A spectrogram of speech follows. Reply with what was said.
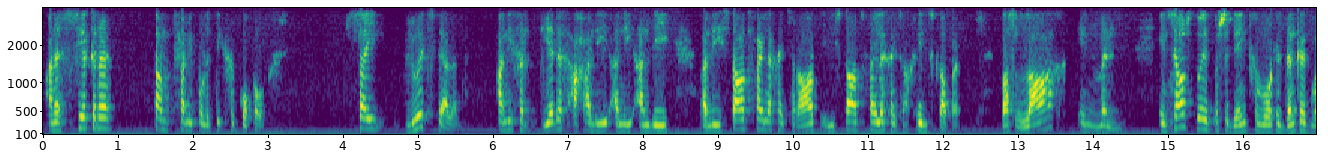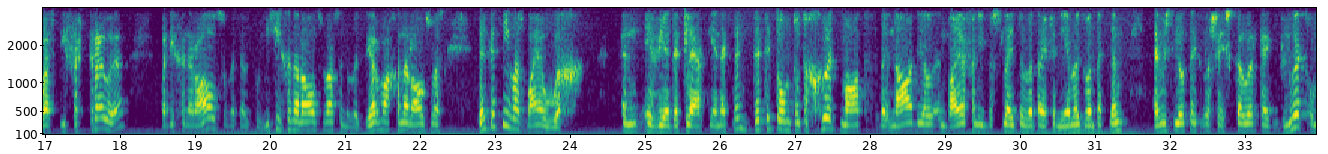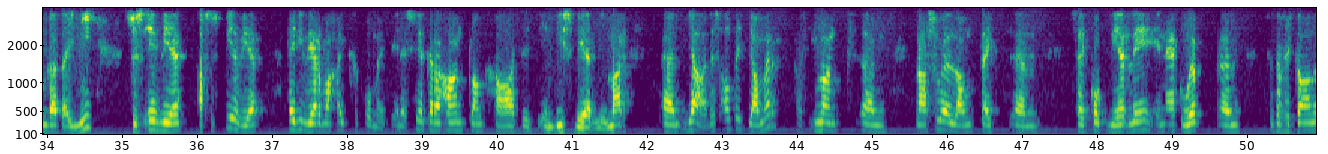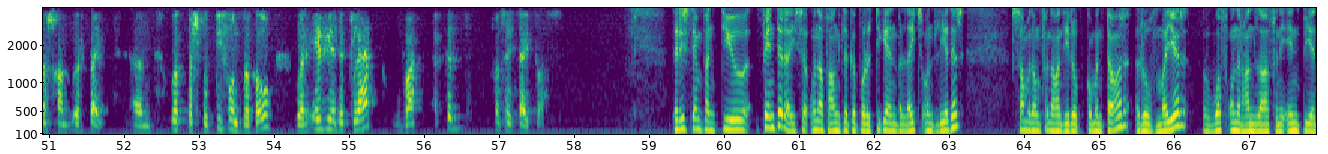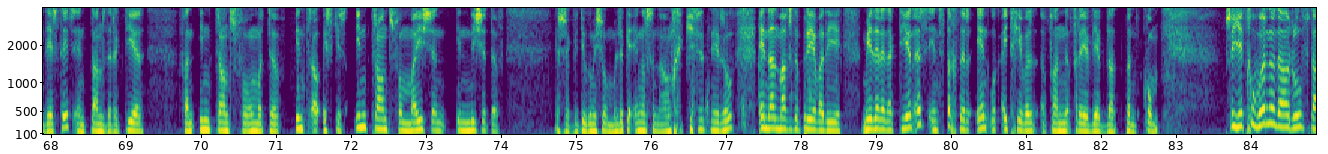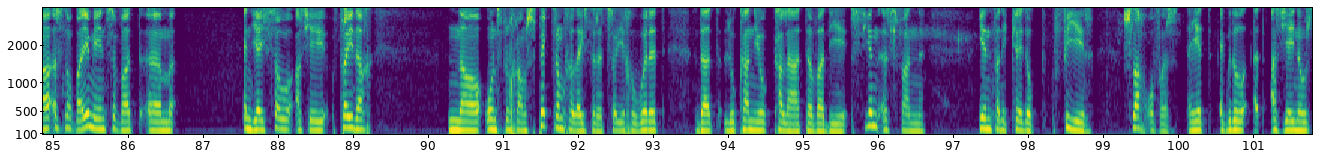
aan 'n sekere kant van die politiek gekoppel. Sy blootstelling aan die verdedig ag aan die aan die aan die aan die staatsveiligheidsraad en die staatsveiligheidsagentskappe was laag en min. En selfs toe hy president geword het, dink ek was die vertroue wat die generaals of wat nou polisiegeneraals was en of dit weermaggeneraals was, dink ek nie was baie hoog in EW de Klerk nie. En ek dink dit het hom tot 'n groot mate benadeel in baie van die besluite wat hy geneem het want ek dink hy moes die hele tyd oor sy skouer kyk bloot omdat hy nie soos EW of soos PW uit die weermag uitgekom het en 'n sekere aanklank gehad het en dies weer nie. Maar ehm um, ja dis altyd jammer as iemand ehm um, na so 'n lang tyd ehm um, sy kop neerlê en ek hoop ehm um, Suid-Afrikaners gaan oor tyd ehm um, ook perspektief ontwikkel oor F.W. de Klerk wat 'n kind van sy tyd was. Daar is stem van Theo Venter, hy's 'n onafhanklike politieke en beleidsontleder. Saam met hom vanaand hier op kommentaar, Rolf Meyer, hoofonderhandelaar van die NP destyds en tans direkteur van Intransformative Intra, excuse, Intransformation Initiative. Yes, ek weet jy hoe om so 'n moeilike Engelse naam gekies het nie, Rolf. En dan Max de Pre wat die mede-redakteur is en stigter en ook uitgewer van vryeweekblad.com. So jy het gehoor nou daar Rolf, daar is nog baie mense wat ehm um, en jy sou as jy Vrydag na ons program Spectrum geluister het, sou jy gehoor het dat Lucanio Calata wat die seun is van een van die Credok 4 slagoffers. Hy het ek bedoel as jy nou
